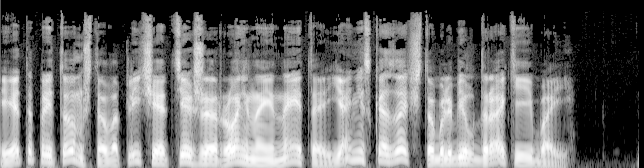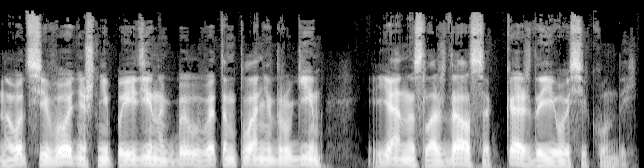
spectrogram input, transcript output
И это при том, что в отличие от тех же Ронина и Нейта, я не сказать, чтобы любил драки и бои. Но вот сегодняшний поединок был в этом плане другим, и я наслаждался каждой его секундой.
